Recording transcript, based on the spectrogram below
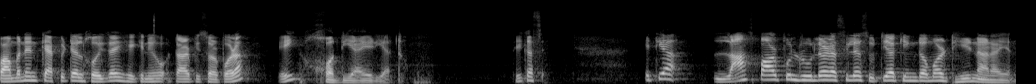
পাৰ্মানেণ্ট কেপিটেল হৈ যায় সেইখিনি তাৰ পিছৰ পৰা এই শদিয়া এৰিয়াটো। ঠিক আছে? এতিয়া লাষ্ট পাৱাৰফুল ৰুলাৰ আছিলে চুতীয়া কিংডমৰ ধীৰ নাৰায়ণ।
